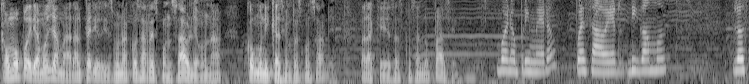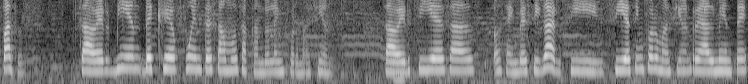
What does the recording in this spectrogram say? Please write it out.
cómo podríamos llamar al periodismo una cosa responsable, una comunicación responsable, para que esas cosas no pasen? Bueno, primero, pues saber, digamos, los pasos. Saber bien de qué fuente estamos sacando la información. Saber si esas, o sea, investigar si, si esa información realmente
